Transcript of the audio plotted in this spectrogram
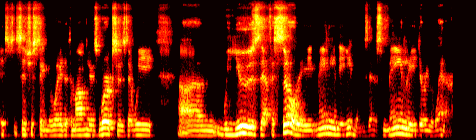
it's, it's interesting the way that the Mountaineers works is that we, um, we use that facility mainly in the evenings and it's mainly during the winter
